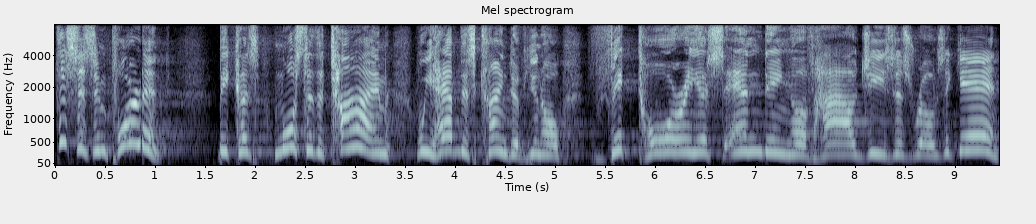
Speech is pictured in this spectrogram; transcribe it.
This is important. Because most of the time, we have this kind of, you know, victorious ending of how Jesus rose again.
